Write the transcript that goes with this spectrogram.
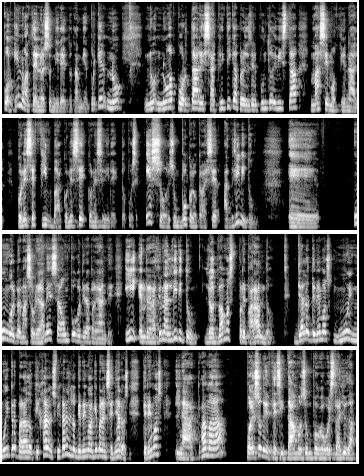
¿por qué no hacerlo eso en directo también? ¿Por qué no, no, no aportar esa crítica, pero desde el punto de vista más emocional, con ese feedback, con ese, con ese directo? Pues eso es un poco lo que va a ser ad libitum. Eh, un golpe más sobre la mesa, un poco tirar para adelante. Y en relación al libitum, los vamos preparando. Ya lo tenemos muy, muy preparado. Fijaros, fijaros lo que tengo aquí para enseñaros. Tenemos la cámara, por eso necesitamos un poco vuestra ayuda.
